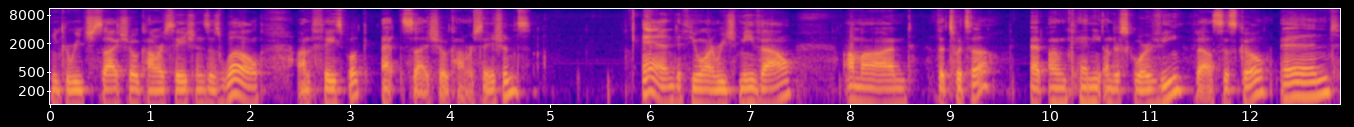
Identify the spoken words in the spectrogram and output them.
You can reach Sideshow Conversations as well on Facebook at Sideshow Conversations. And if you want to reach me, Val, I'm on the Twitter at uncanny underscore V, Val Cisco, and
